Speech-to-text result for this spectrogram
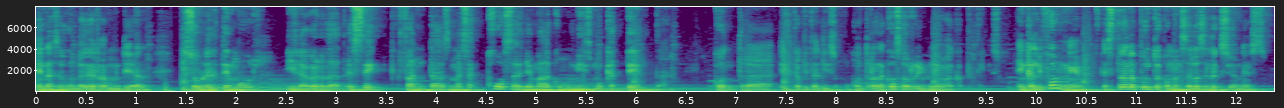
en la Segunda Guerra Mundial y sobre el temor y la verdad, ese fantasma, esa cosa llamada comunismo que atenta contra el capitalismo, contra la cosa horrible llamada capitalismo. En California están a punto de comenzar las elecciones,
